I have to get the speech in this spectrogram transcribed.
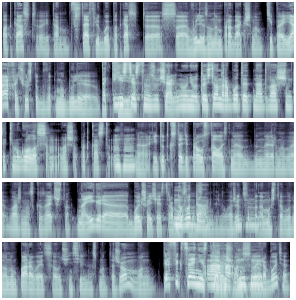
подкаст, и там вставь любой подкаст э, с вылизанным продакшеном. Типа, я хочу, чтобы вот мы были такие. Естественно, звучали. Ну, у него, то есть он работает над вашим таким голосом вашего подкаста. Угу. Да, и тут, кстати, про усталость, наверное, важно сказать, что на Игоря большая часть работы, ну, вот на да. самом деле, ложится, угу. потому что вот он упарывается очень сильно с монтажом, он перфекционист, ага, короче, он угу. в своей работе,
